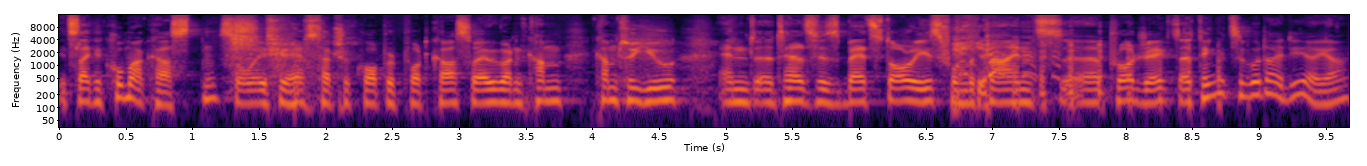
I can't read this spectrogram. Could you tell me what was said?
it's like a Kummerkasten. So if you have such a corporate podcast, so everyone come come to you and uh, tells his bad stories from the client's uh, projects. I think it's a good idea. Yeah.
